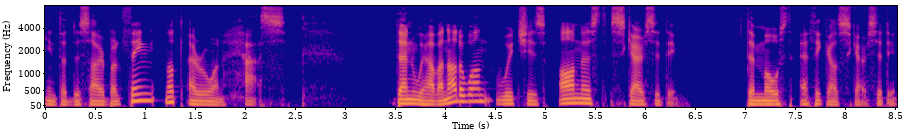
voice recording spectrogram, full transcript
into a desirable thing not everyone has. Then we have another one, which is honest scarcity the most ethical scarcity.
